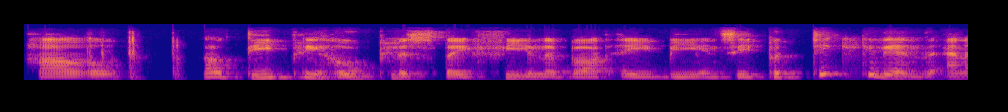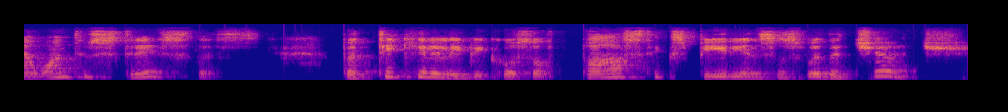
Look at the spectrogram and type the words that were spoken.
how how deeply hopeless they feel about A, B, and C, particularly, and, and I want to stress this, particularly because of past experiences with the church.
